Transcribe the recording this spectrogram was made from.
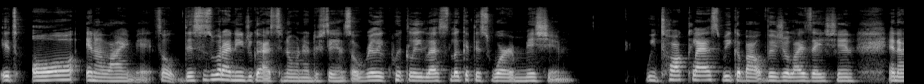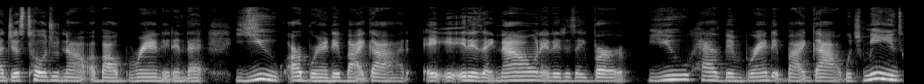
it's all in alignment. So this is what I need you guys to know and understand. So really quickly, let's look at this word mission. We talked last week about visualization, and I just told you now about branded and that you are branded by God. It is a noun and it is a verb. You have been branded by God, which means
